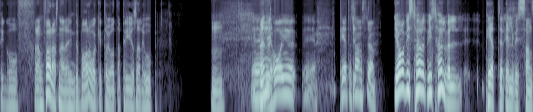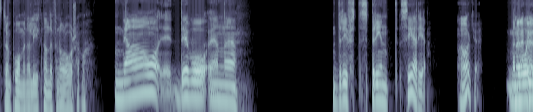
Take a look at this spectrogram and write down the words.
det går att framföras när det inte bara åker Toyota Prius allihop. Mm. Eh, Men- Vi har ju eh, Peter Sandström. Ja, visst höll, visst höll väl Peter Elvis Sandström på med något liknande för några år sedan? Va? Ja, det var en eh, drift-sprint-serie. Ja, okej. Men, Men det var är-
